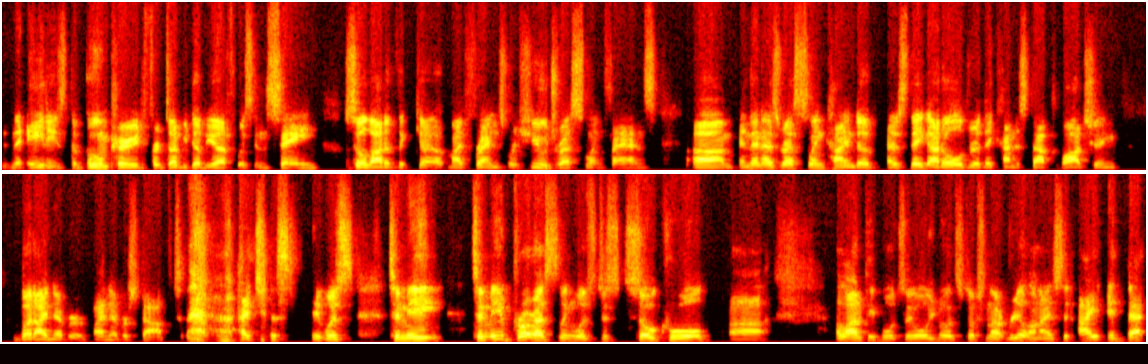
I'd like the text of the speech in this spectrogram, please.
in the 80s, the boom period for WWF was insane. So a lot of the uh, my friends were huge wrestling fans. Um, and then as wrestling kind of as they got older, they kind of stopped watching. But I never I never stopped. I just it was to me to me pro wrestling was just so cool. Uh, a lot of people would say, "Oh, you know that stuff's not real," and I said, "I it that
